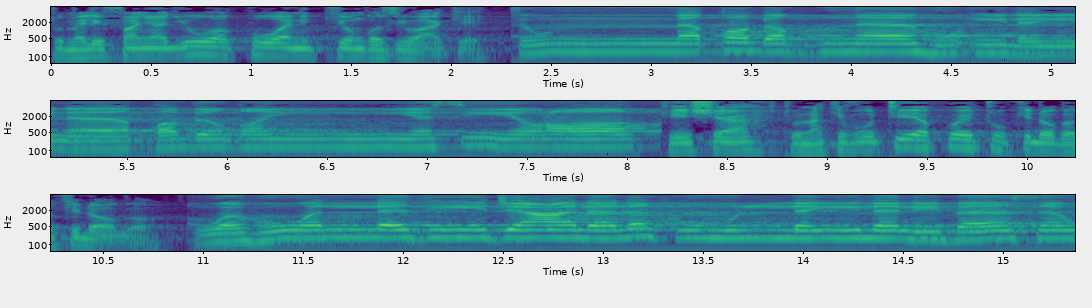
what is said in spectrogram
tumelifanya jua kuwa ni kiongozi wake. Thumma qabadnahu ilayna qabdan yasira. Kisha tunakivutia kwetu kidogo kidogo. Wa huwa alladhi ja'ala lakum al-layla libasan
